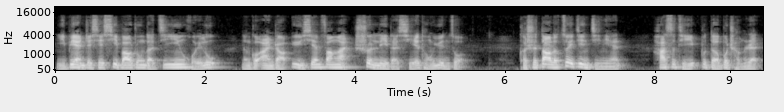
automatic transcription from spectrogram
以便这些细胞中的基因回路能够按照预先方案顺利的协同运作。可是到了最近几年，哈斯提不得不承认，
